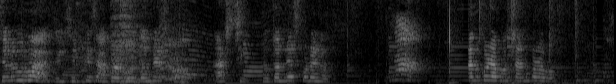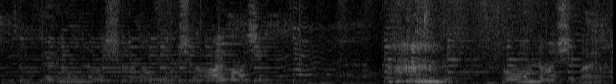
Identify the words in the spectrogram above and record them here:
চলো বাবা তুই স্নান করো নতুন ড্রেস করো আসছি নতুন ড্রেস পরে না স্নান করাবো স্নান করাবো ওম নমঃ শিবায় ওম নমঃ শিবায় ওয়াই গো মাসি ওম নমঃ শিবায় ওম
